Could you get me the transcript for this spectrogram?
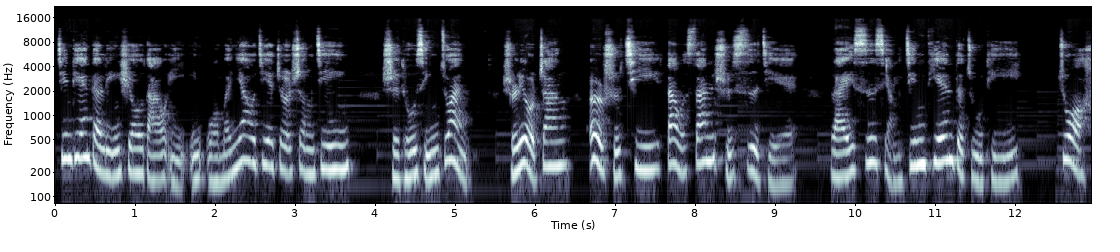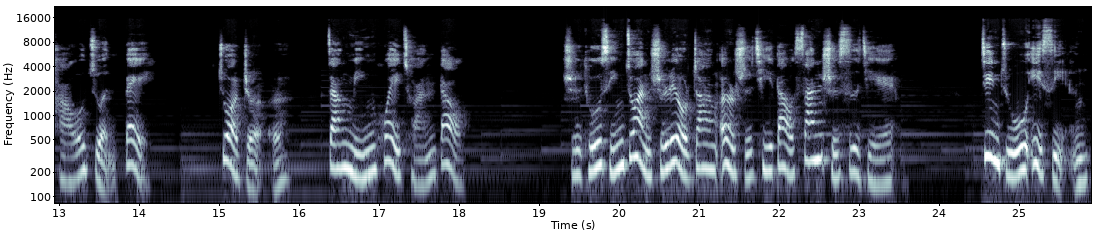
今天的灵修导引，我们要借着圣经《使徒行传》十六章二十七到三十四节来思想今天的主题：做好准备。作者。张明慧传道，《使徒行传》十六章二十七到三十四节。禁足一醒，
